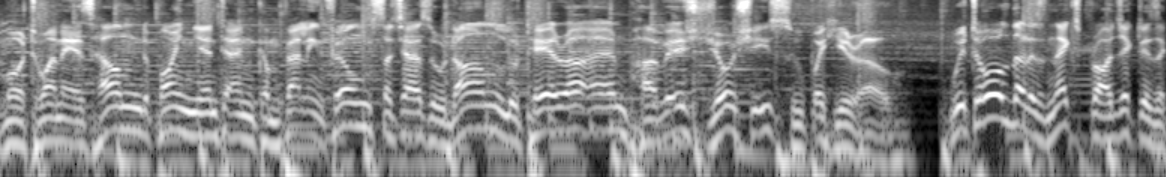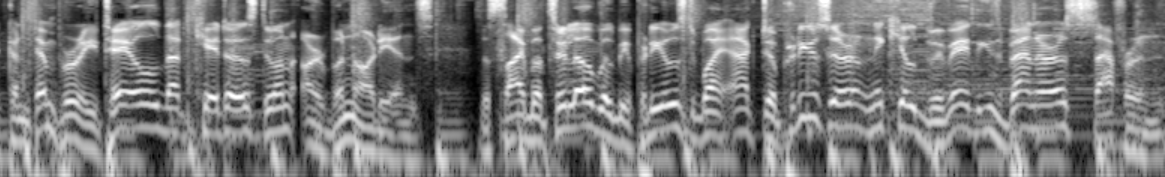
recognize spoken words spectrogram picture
Motwane has helmed poignant and compelling films such as Udaan, Lootera, and Bhavesh Joshi's Superhero. We're told that his next project is a contemporary tale that caters to an urban audience. The cyber thriller will be produced by actor-producer Nikhil Dwivedi's banner Saffron.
